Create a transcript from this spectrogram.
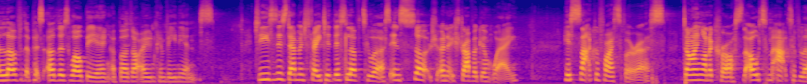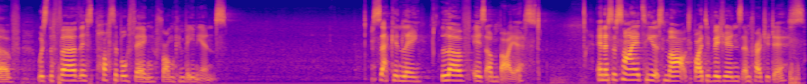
a love that puts others' well being above our own convenience. Jesus has demonstrated this love to us in such an extravagant way. His sacrifice for us, dying on a cross, the ultimate act of love, was the furthest possible thing from convenience. Secondly, love is unbiased. In a society that's marked by divisions and prejudice,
